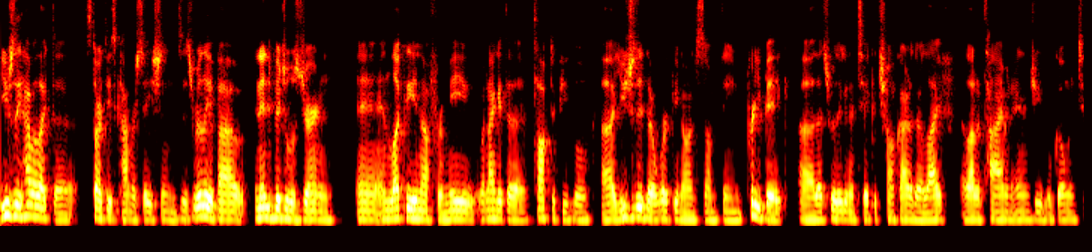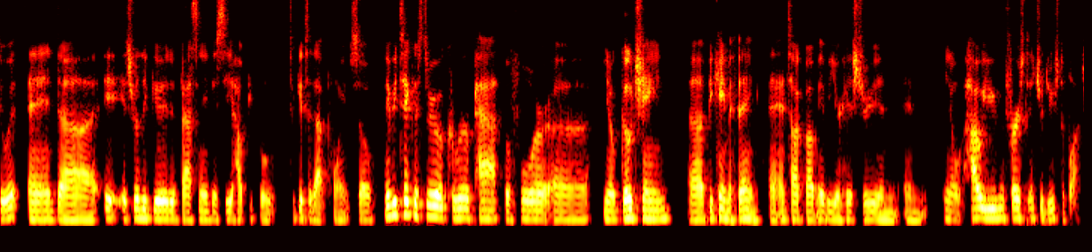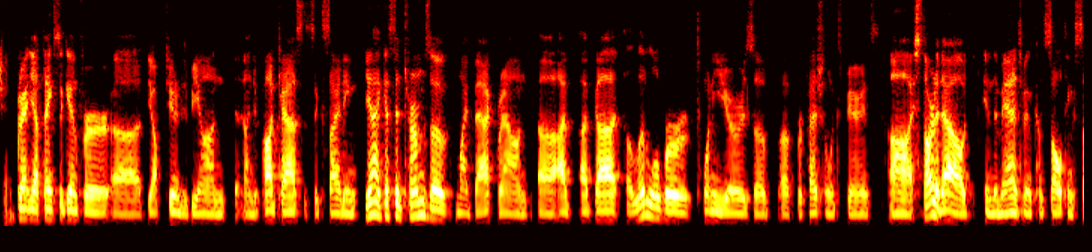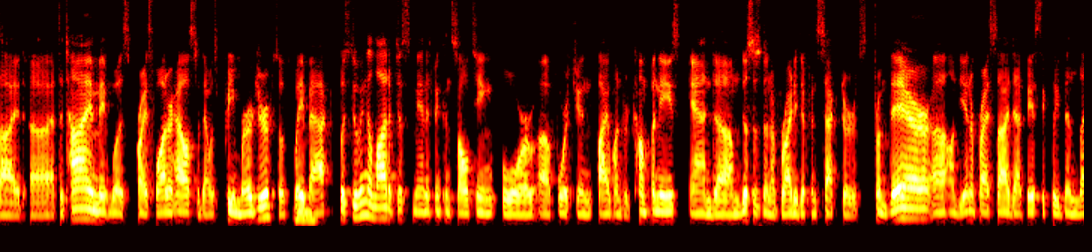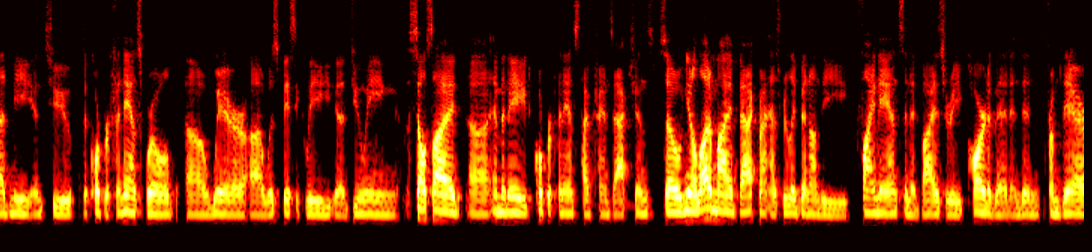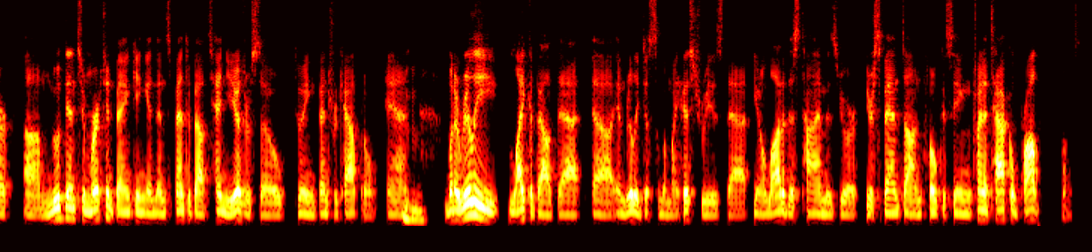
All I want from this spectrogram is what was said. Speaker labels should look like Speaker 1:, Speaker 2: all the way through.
Speaker 1: usually how I like to start these conversations is really about an individual's journey and, luckily enough for me, when I get to talk to people, uh, usually they're working on something pretty big uh, that's really going to take a chunk out of their life. A lot of time and energy will go into it, and uh, it, it's really good and fascinating to see how people to get to that point. So maybe take us through a career path before uh, you know GoChain uh, became a thing, and, and talk about maybe your history and and you know how you first introduced to blockchain.
Speaker 2: Grant yeah thanks again for uh, the opportunity to be on on your podcast. It's exciting. Yeah i guess in terms of my background uh, I've, I've got a little over 20 years of, of professional experience. Uh, i started out in the management consulting side. Uh, at the time it was price waterhouse so that was pre-merger so it's way mm-hmm. back. Was doing a lot of just management consulting for uh, fortune 500 companies and um, this is in a variety of different sectors. From there uh, on the enterprise side that basically then led me into the corporate finance world, uh, where I was basically uh, doing sell side uh, M&A corporate finance type transactions. So, you know, a lot of my background has really been on the finance and advisory part of it. And then from there, um, moved into merchant banking and then spent about 10 years or so doing venture capital. And mm-hmm what I really like about that, uh, and really just some of my history, is that you know a lot of this time is you're you're spent on focusing, trying to tackle problems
